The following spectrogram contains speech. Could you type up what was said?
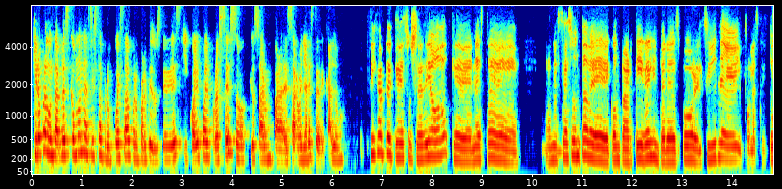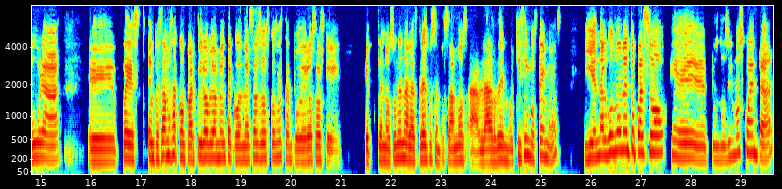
quiero preguntarles cómo nació esta propuesta por parte de ustedes y cuál fue el proceso que usaron para desarrollar este decálogo. Fíjate que sucedió que en este, en este asunto de compartir el interés por el cine y por la escritura, eh, pues empezamos a compartir obviamente con esas dos cosas tan poderosas que que, nos unen a las tres, pues empezamos a hablar de muchísimos temas. Y en algún momento pasó que pues nos dimos cuenta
